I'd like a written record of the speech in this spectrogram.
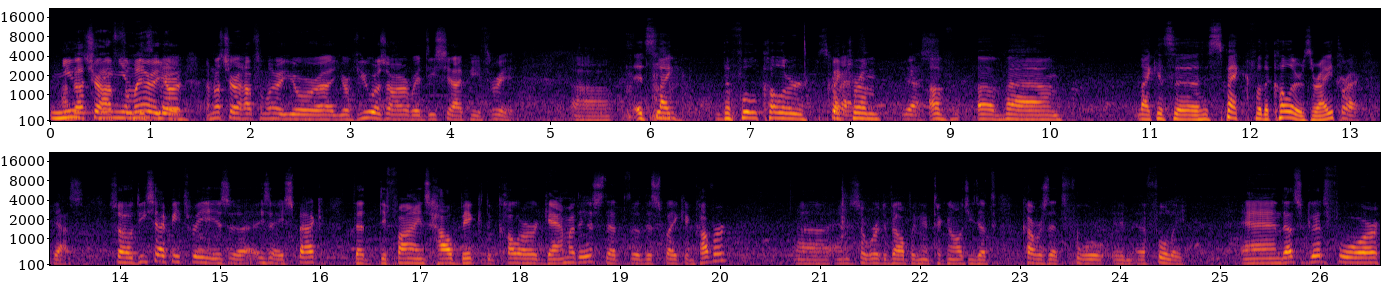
I'm not sure how familiar your. I'm not sure how familiar your uh, your viewers are with DCI-P3. It's like the full color spectrum Yes. of of um, like it's a spec for the colors, right? Correct. Yes. So DCI-P3 is a, is a spec that defines how big the color gamut is that the display can cover, uh, and so we're developing a technology that covers that full in, uh, fully, and that's good for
